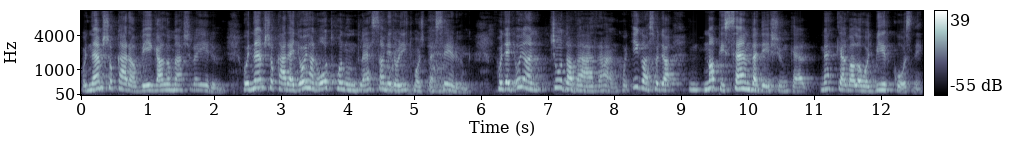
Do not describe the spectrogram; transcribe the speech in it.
Hogy nem sokára a végállomásra érünk? Hogy nem sokára egy olyan otthonunk lesz, amiről itt most beszélünk? Hogy egy olyan csoda vár ránk, hogy igaz, hogy a napi szenvedésünkkel meg kell valahogy birkózni,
